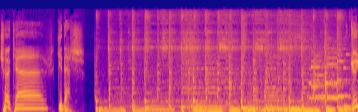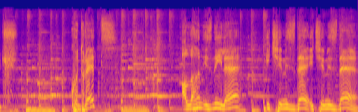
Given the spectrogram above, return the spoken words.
çöker gider. Güç, kudret Allah'ın izniyle içimizde, içimizde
